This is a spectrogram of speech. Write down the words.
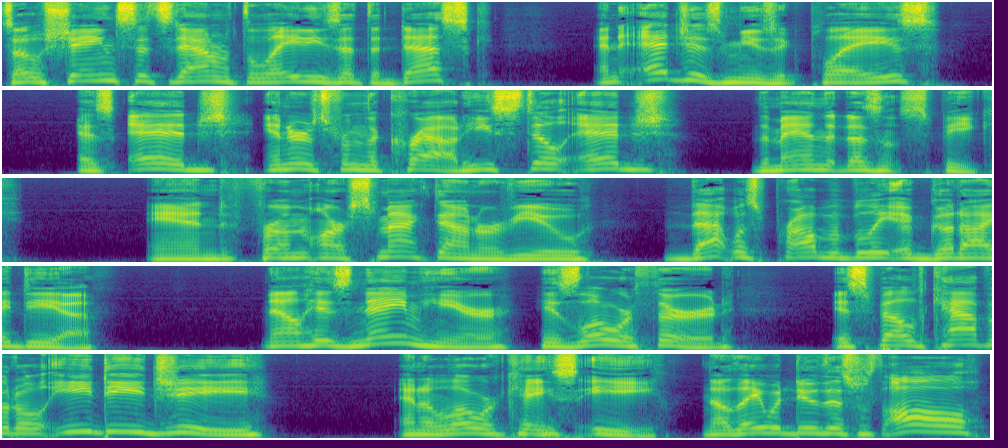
So Shane sits down with the ladies at the desk, and Edge's music plays as Edge enters from the crowd. He's still Edge, the man that doesn't speak. And from our SmackDown review, that was probably a good idea. Now, his name here, his lower third, is spelled capital EDG and a lowercase e. Now, they would do this with all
